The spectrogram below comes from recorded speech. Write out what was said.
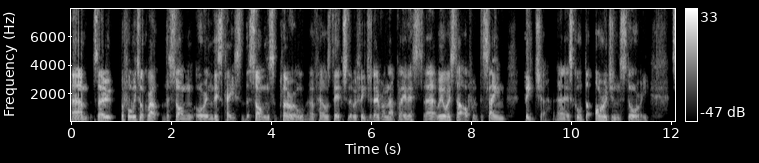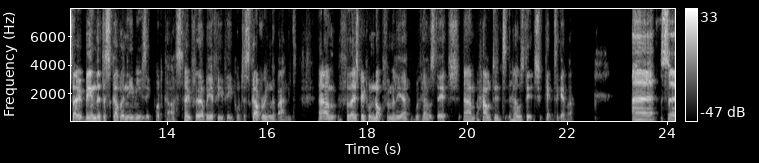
Um, so, before we talk about the song, or in this case, the songs plural of Hell's Ditch that were featured over on that playlist, uh, we always start off with the same feature. Uh, it's called the Origin Story. So, being the Discover New Music podcast, hopefully, there'll be a few people discovering the band. Um, for those people not familiar with Hell's Ditch, um, how did Hell's Ditch get together? Uh, so,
